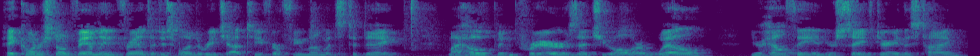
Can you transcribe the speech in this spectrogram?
Hey, Cornerstone family and friends, I just wanted to reach out to you for a few moments today. My hope and prayer is that you all are well, you're healthy, and you're safe during this time.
